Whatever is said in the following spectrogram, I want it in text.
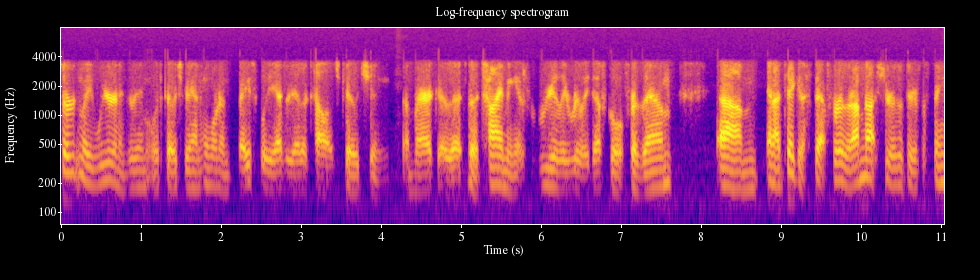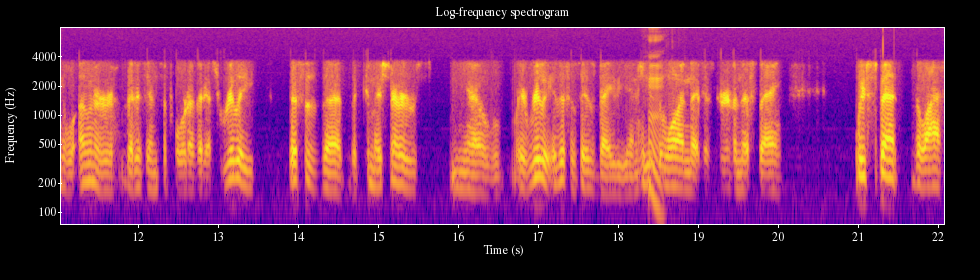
certainly we're in agreement with Coach Van Horn and basically every other college coach in America that the timing is really, really difficult for them. Um, and I'd take it a step further. I'm not sure that there's a single owner that is in support of it. It's really this is the the commissioner's. You know, it really this is his baby, and he's Hmm. the one that has driven this thing. We've spent the last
